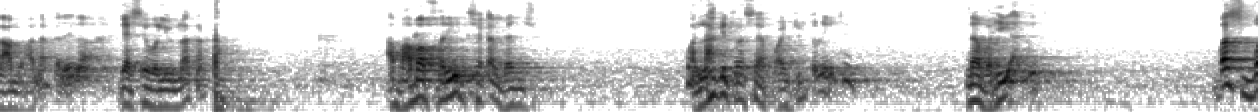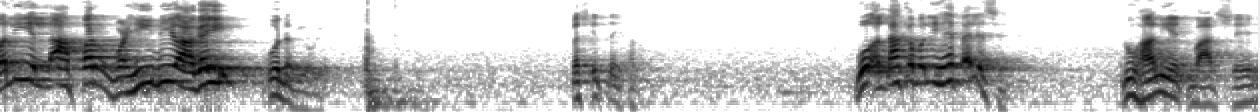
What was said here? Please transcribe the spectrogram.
لامحالہ کرے گا، جیسے ولی اللہ کرتا ہے۔ اب بابا فرید شکر گنج وہ اللہ کی طرف سے اپوائنٹڈ تو نہیں تھے، نہ وہی آتی تھی بس ولی اللہ پر وہی بھی آ گئی، وہ نبی ہو گیا بس اتنا ہی فرق۔ وہ اللہ کا ولی ہے پہلے سے۔ روحانی اعتبار سے،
